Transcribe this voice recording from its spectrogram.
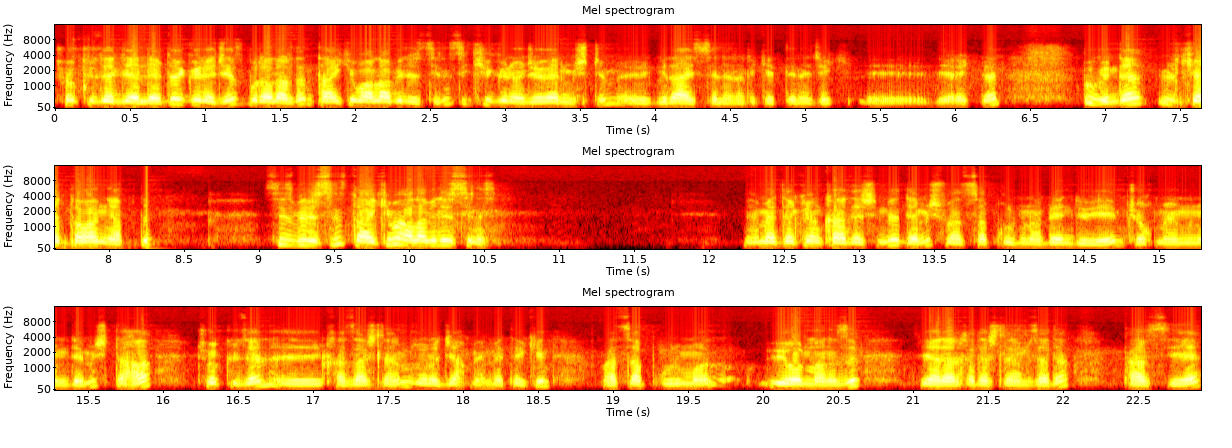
çok güzel yerlerde göreceğiz. Buralardan takip alabilirsiniz. İki gün önce vermiştim. E, gıda hisseleri hareketlenecek e. Bugün de Ülker tavan yaptı. Siz bilirsiniz takibi alabilirsiniz. Mehmet Ekan kardeşim de demiş WhatsApp grubuna ben de üyeyim. Çok memnunum demiş. Daha çok güzel e, kazançlarımız olacak Mehmet Ekin. WhatsApp grubuna üye olmanızı diğer arkadaşlarımıza da tavsiye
